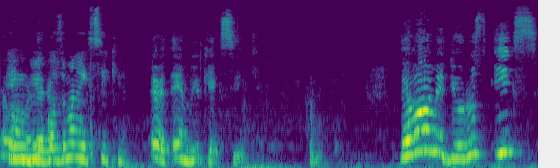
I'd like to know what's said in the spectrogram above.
Devam En büyük edelim. o zaman eksi 2. Evet en büyük eksi 2. Devam ediyoruz. X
